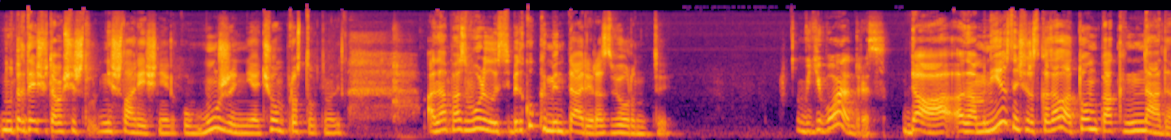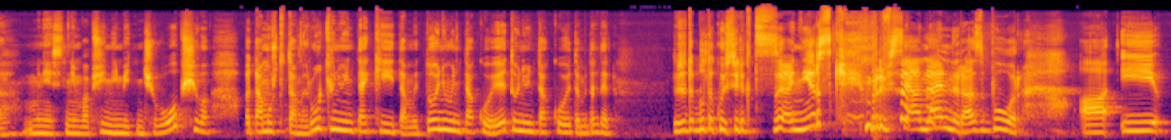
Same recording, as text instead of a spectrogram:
ну тогда еще там вообще не шла речь ни о каком муже, ни о чем, просто вот она позволила себе такой комментарий развернутый. В его адрес? Да, она мне, значит, рассказала о том, как не надо мне с ним вообще не иметь ничего общего, потому что там и руки у него не такие, там и то у него не такое, и это у него не такое, там и так далее. То есть это был такой селекционерский профессиональный разбор. А, и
